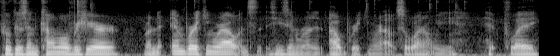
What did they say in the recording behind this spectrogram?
Puka's going to come over here run an in breaking route and he's going to run an out breaking route. So why don't we hit play?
